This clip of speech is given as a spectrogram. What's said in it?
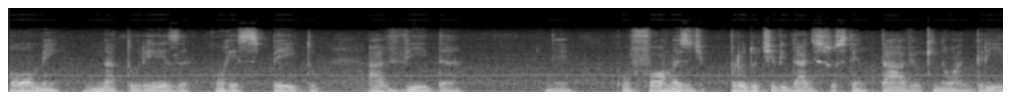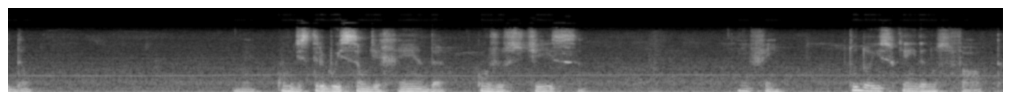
homem-natureza, com respeito à vida, né, com formas de produtividade sustentável que não agridam, né, com distribuição de renda, com justiça, enfim, tudo isso que ainda nos falta.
